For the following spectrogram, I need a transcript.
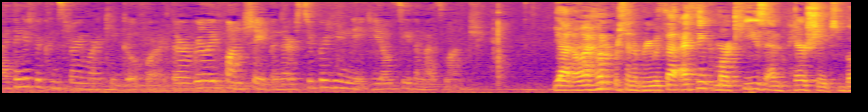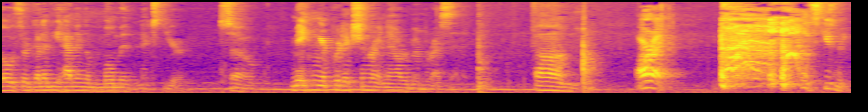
I think if you're considering marquee, go for it. They're a really fun shape and they're super unique. You don't see them as much. Yeah, no, I 100% agree with that. I think marquise and pear shapes both are going to be having a moment next year. So, making a prediction right now, remember I said it. Um, all right. Excuse me.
